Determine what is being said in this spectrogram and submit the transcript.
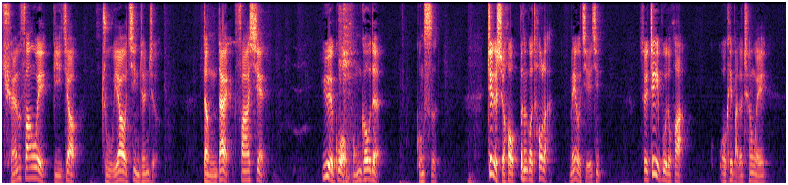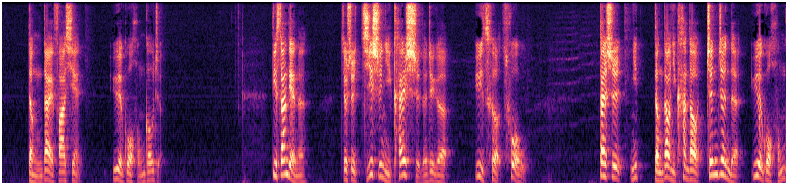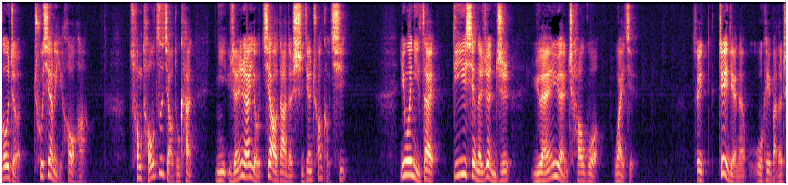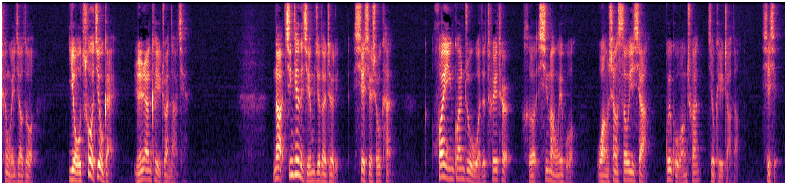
全方位比较。主要竞争者等待发现越过鸿沟的公司，这个时候不能够偷懒，没有捷径，所以这一步的话，我可以把它称为等待发现越过鸿沟者。第三点呢，就是即使你开始的这个预测错误，但是你等到你看到真正的越过鸿沟者。出现了以后，哈，从投资角度看，你仍然有较大的时间窗口期，因为你在第一线的认知远远超过外界，所以这一点呢，我可以把它称为叫做有错就改，仍然可以赚大钱。那今天的节目就到这里，谢谢收看，欢迎关注我的 Twitter 和新浪微博，网上搜一下“硅谷王川”就可以找到。谢谢。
